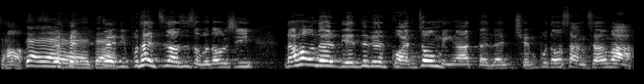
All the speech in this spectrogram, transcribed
哈对对对对 对，你不太知道是什么东西。然后呢，连这个管仲明啊等人全部都上车嘛。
